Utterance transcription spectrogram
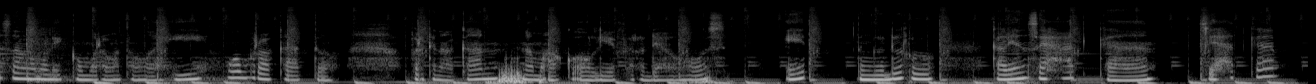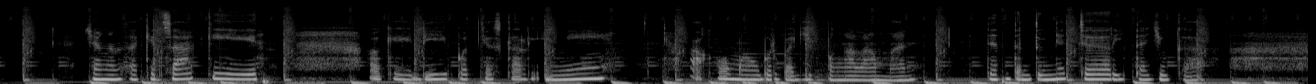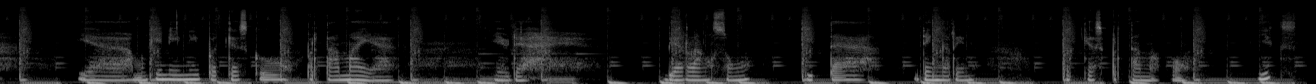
Assalamualaikum warahmatullahi wabarakatuh. Perkenalkan, nama aku Aulia Firdaus. Eh, tunggu dulu. Kalian sehat kan? Sehat kan? Jangan sakit-sakit. Oke, di podcast kali ini Aku mau berbagi pengalaman Dan tentunya cerita juga ya mungkin ini podcastku pertama ya. Ya udah biar langsung kita dengerin podcast pertamaku. Yiks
